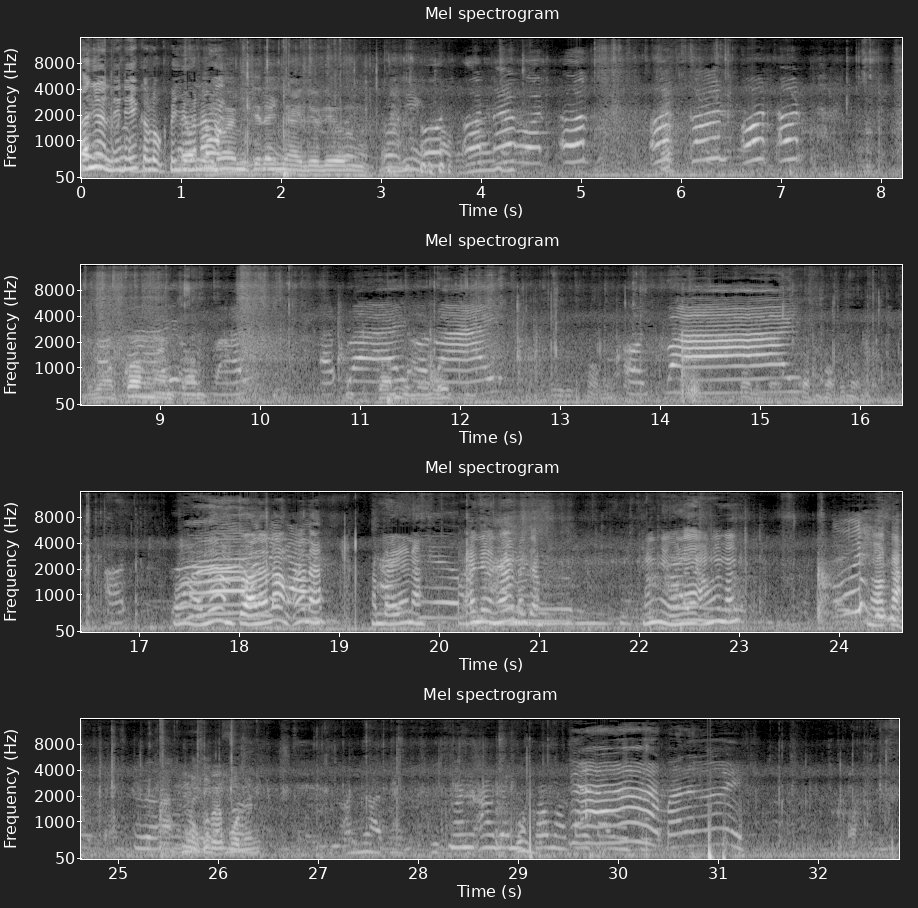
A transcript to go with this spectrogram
อันนี้ดีๆกระโหลกไปโยนทำเอาไมมันจะได้ใหญ่เร็วอดอดอดอดอดอดอดก่อนอดอดๆเดี๋ยวเอากล้องมาจอมไปอดไปอดไปอดไปอ่านี่ทำตัวแล้วน้องนี่นะทำไรแล้วนะอันนี้นะมันจะมันหิวนะเอาให้มันหอกอะ มันเอาเดินเข้ามาจ้ามาเลย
